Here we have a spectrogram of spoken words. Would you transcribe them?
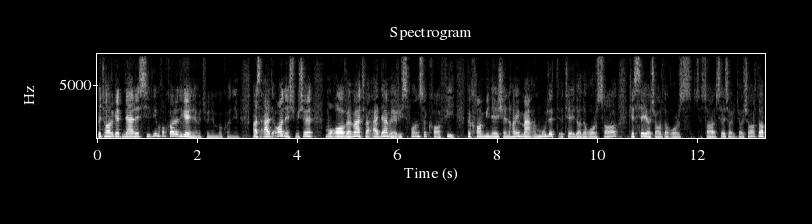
به target نرسیدیم خب کار دیگه دیگه ای نمی‌تونیم بکنیم. پس add-on ش میشه مقاومت و عدم response کافی به combination های معمول تعداد قرص ها که سه یا چهار تا قرص سه یا چهار تا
